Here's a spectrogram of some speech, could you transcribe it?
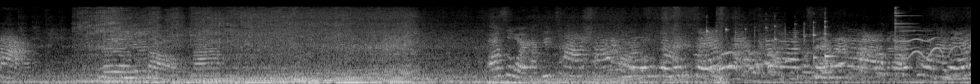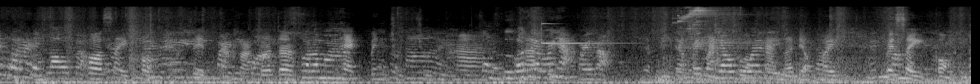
ค่ะหนึ่งสองสามอ๋อสวยค่ะพี่ชาค่ะขอลงเป็นเซฟเซฟนะคะอันนี้วรเราแบบ พอใส่ของเสร็จนะคะก็จะแพ็คเป็น คือเขาใจว่าอยากไปแบบแบบนี้จะไปมัดรวมกันแล้วเดี๋ยวค่อยไปใส่กล่องอีก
